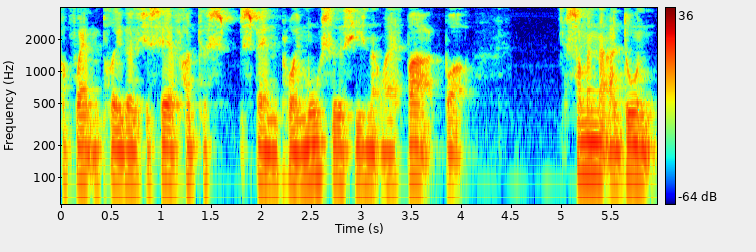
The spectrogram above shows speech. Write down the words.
I've went and played, as you say, I've had to spend probably most of the season at left back, but something that I don't,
